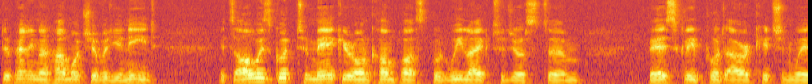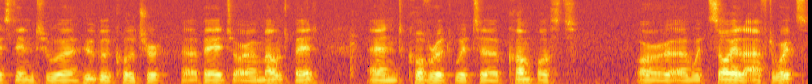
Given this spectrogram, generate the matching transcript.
depending on how much of it you need. It's always good to make your own compost, but we like to just um, basically put our kitchen waste into a hugelkultur uh, bed or a mount bed and cover it with uh, compost or uh, with soil afterwards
